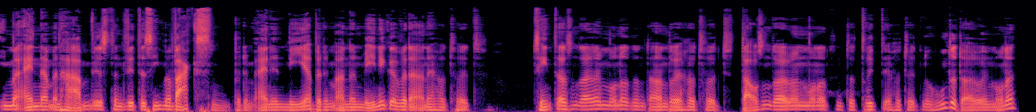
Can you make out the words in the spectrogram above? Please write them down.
immer Einnahmen haben wirst, dann wird das immer wachsen. Bei dem einen mehr, bei dem anderen weniger, weil der eine hat halt 10.000 Euro im Monat und der andere hat halt 1.000 Euro im Monat und der dritte hat halt nur 100 Euro im Monat.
